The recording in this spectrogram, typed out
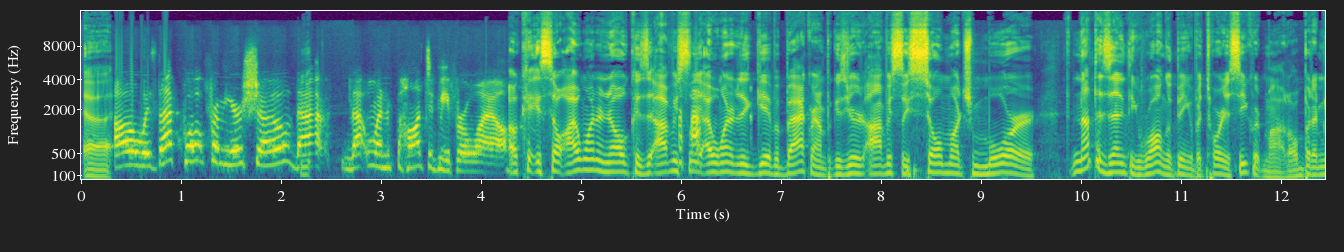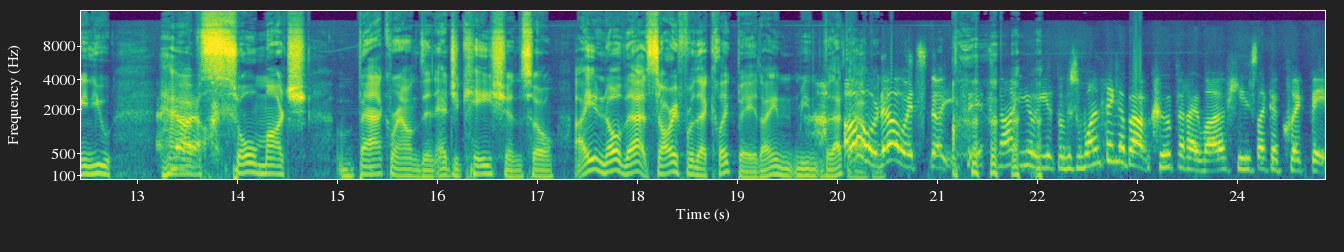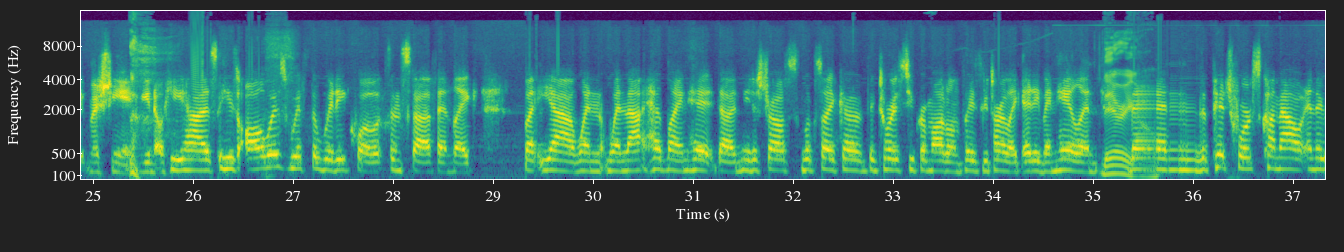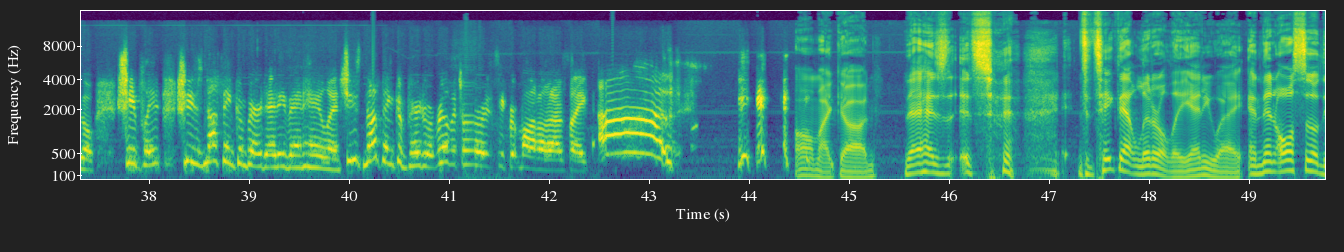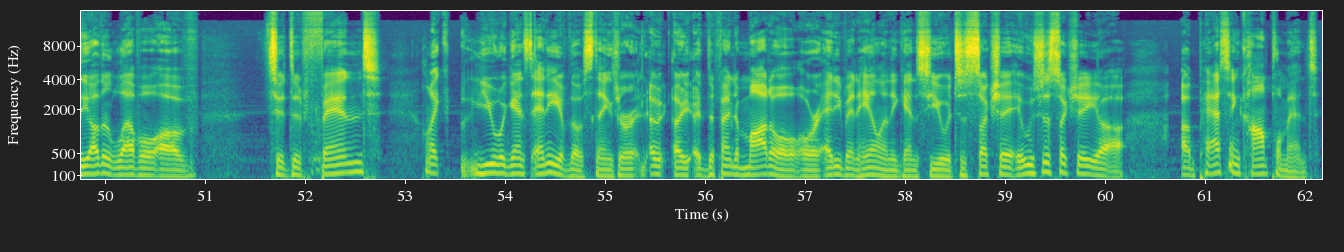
Uh, oh, was that quote from your show? That that one haunted me for a while. Okay, so I want to know because obviously I wanted to give a background because you're obviously so much more. Not that there's anything wrong with being a Victoria's Secret model, but I mean you have no. so much background in education. So I didn't know that. Sorry for that clickbait. I didn't mean for that. To Oh happen. no, it's no, it's, it's not you. There's one thing about Coop that I love. He's like a clickbait machine. You know, he has he's always with the witty quotes and stuff. And like, but yeah, when when that headline hit, uh, Nita Strauss looks like a Victoria's Secret model and plays guitar like Eddie Van Halen. There you go. then the pitchforks come out and they go, she plays. She's nothing compared to Eddie Van Halen. She's nothing compared to a real Victoria's Secret model. And I was like, ah. Oh my god. That has it's to take that literally anyway. And then also the other level of to defend like you against any of those things or uh, uh, defend a model or Eddie Van Halen against you. It's just such a it was just such a uh, a passing compliment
